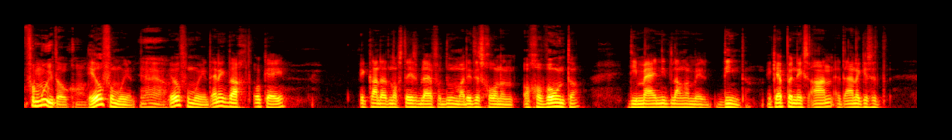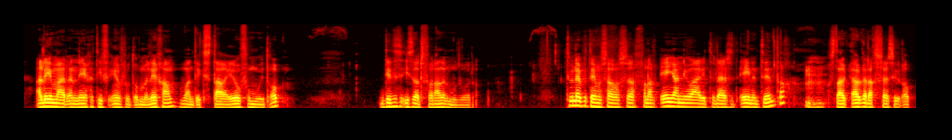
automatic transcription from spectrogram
Vermoeiend ook gewoon. Heel vermoeiend. Ja, ja. Heel vermoeiend. En ik dacht, oké, ik kan dat nog steeds blijven doen. Maar dit is gewoon een, een gewoonte die mij niet langer meer dient. Ik heb er niks aan. Uiteindelijk is het alleen maar een negatieve invloed op mijn lichaam. Want ik sta heel vermoeid op. Dit is iets dat veranderd moet worden. Toen heb ik tegen mezelf gezegd, vanaf 1 januari 2021 Mhm. sta ik elke dag 6 uur op.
